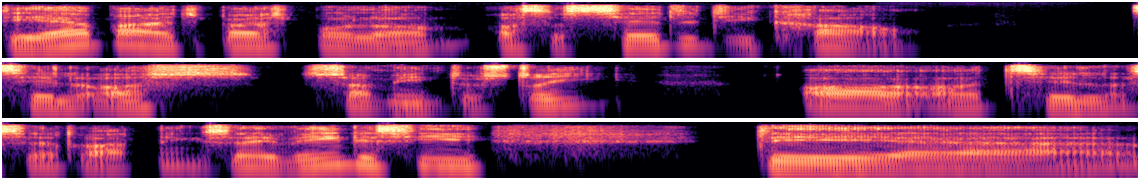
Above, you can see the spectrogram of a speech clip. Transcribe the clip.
Det er bare et spørgsmål om at så sætte de krav til os som industri, og, og til at sætte retning. Så jeg vil egentlig sige, det er,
